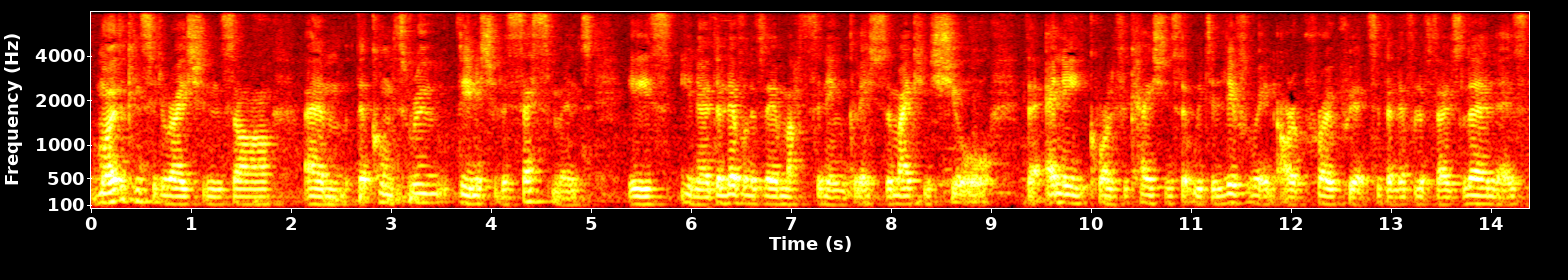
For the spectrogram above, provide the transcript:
my other considerations are um, that come through the initial assessment is you know the level of their maths and English so making sure that any qualifications that we're delivering are appropriate to the level of those learners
